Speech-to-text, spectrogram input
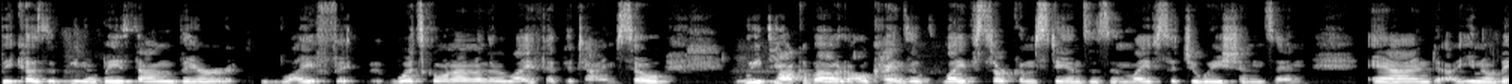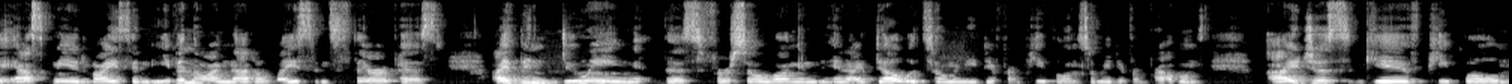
because you know based on their life, what's going on in their life at the time. So we talk about all kinds of life circumstances and life situations, and and uh, you know they ask me advice, and even though I'm not a licensed therapist, I've been doing this for so long, and, and I've dealt with so many different people and so many different problems. I just give people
